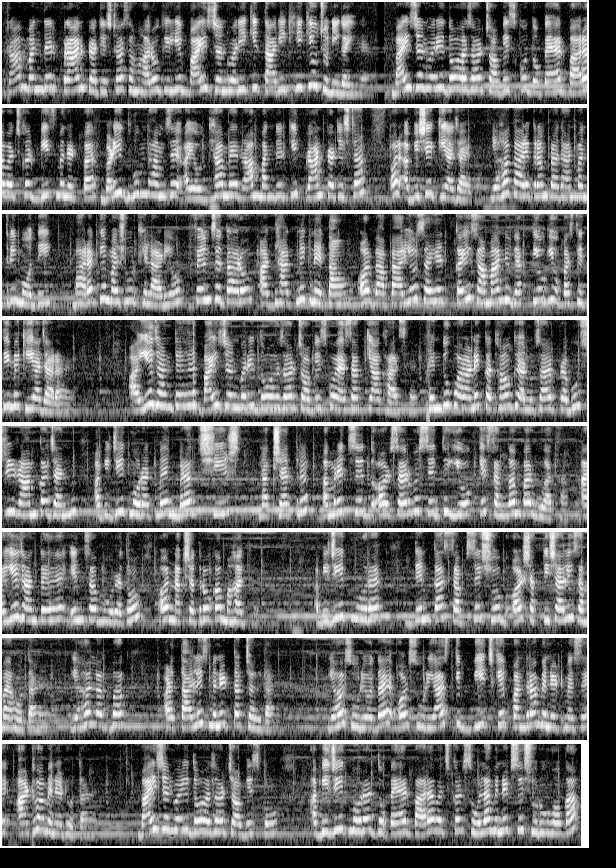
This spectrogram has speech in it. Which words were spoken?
राम मंदिर प्राण प्रतिष्ठा समारोह के लिए 22 जनवरी की तारीख ही क्यों चुनी गई है? 22 जनवरी 2024 को दोपहर बारह बजकर बीस मिनट पर बड़ी धूमधाम से अयोध्या में राम मंदिर की प्राण प्रतिष्ठा और अभिषेक किया जाएगा। यह कार्यक्रम प्रधानमंत्री मोदी, भारत के मशहूर खिलाड़ियों, फ़िल्म सितारों, आध्यात्मिक नेताओं और व्यापारियों सहित कई सामान्य व्यक्तियों की उपस्थिति में किया जा रहा है। आइए जानते हैं 22 जनवरी 2024 को ऐसा क्या खास है। हिंदू पौराणिक कथाओं के अनुसार प्रभु श्री राम का जन्म अभिजीत मुहूर्त में मृग, शीर्ष, नक्षत्र, अमृत सिद्ध और सर्व सिद्ध योग के संगम पर हुआ था। आइए जानते हैं इन सब मुहूर्तों और नक्षत्रों का महत्व। अभिजीत मुहूर्त दिन का सबसे शुभ और शक्तिशाली समय होता है। यह लगभग 48 मिनट तक चलता है। यह सूर्योदय और सूर्यास्त के बीच के 15 मिनट में से आठवां मिनट होता है। 22 जनवरी 2024 को अभिजीत मुहूर्त दोपहर बारह बजकर सोलह मिनट से शुरू होगा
